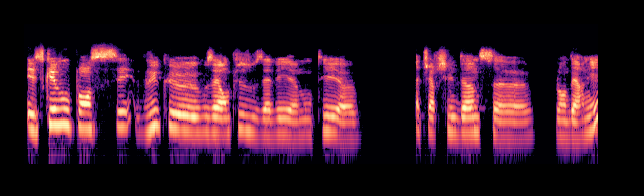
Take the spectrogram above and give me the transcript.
Est-ce que vous pensez, vu que vous avez en plus vous avez euh, monté euh, à Churchill Downs l'an dernier,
